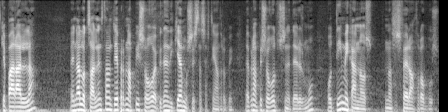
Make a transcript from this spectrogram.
Και παράλληλα, ένα άλλο challenge ήταν ότι έπρεπε να πείσω εγώ, επειδή είναι δικιά μου σύσταση αυτοί οι άνθρωποι, έπρεπε να πείσω εγώ τους συνεταίρους μου ότι είμαι ικανός να σας φέρω ανθρώπους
